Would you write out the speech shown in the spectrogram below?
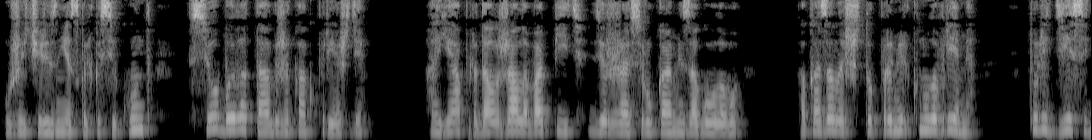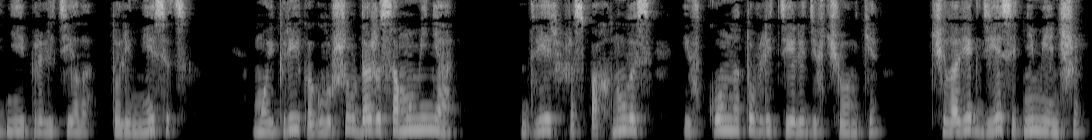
Уже через несколько секунд все было так же, как прежде. А я продолжала вопить, держась руками за голову. Показалось, что промелькнуло время. То ли десять дней пролетело, то ли месяц. Мой крик оглушил даже саму меня. Дверь распахнулась, и в комнату влетели девчонки. Человек десять, не меньше.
